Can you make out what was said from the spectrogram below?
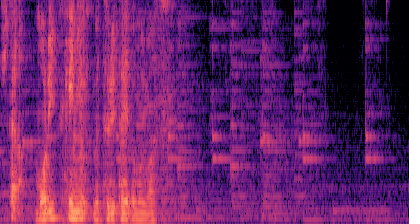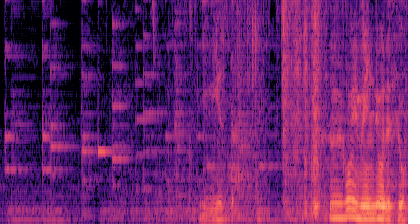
そしたら、盛り付けに移りたいと思います。すごい面量ですよ。よ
